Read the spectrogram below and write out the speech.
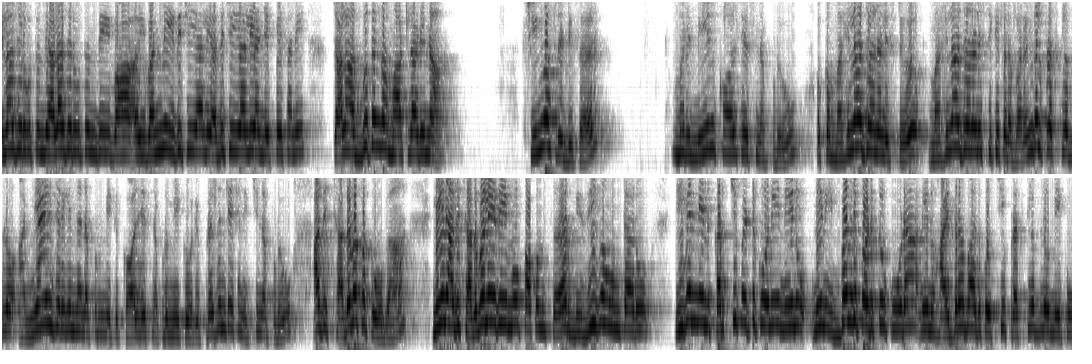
ఇలా జరుగుతుంది అలా జరుగుతుంది వా ఇవన్నీ ఇది చేయాలి అది చేయాలి అని చెప్పేసి అని చాలా అద్భుతంగా మాట్లాడిన శ్రీనివాస్ రెడ్డి సార్. మరి నేను కాల్ చేసినప్పుడు ఒక మహిళా జర్నలిస్ట్ మహిళా జర్నలిస్ట్కి ఇక్కడ వరంగల్ ప్రెస్ క్లబ్లో అన్యాయం జరిగిందన్నప్పుడు మీకు కాల్ చేసినప్పుడు మీకు రిప్రజెంటేషన్ ఇచ్చినప్పుడు అది చదవకపోగా నేను అది చదవలేదేమో పాపం సార్ బిజీగా ఉంటారు. ఈవెన్ నేను ఖర్చు పెట్టుకొని నేను నేను ఇబ్బంది పడుతూ కూడా నేను హైదరాబాద్కు వచ్చి ప్రెస్ క్లబ్లో మీకు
